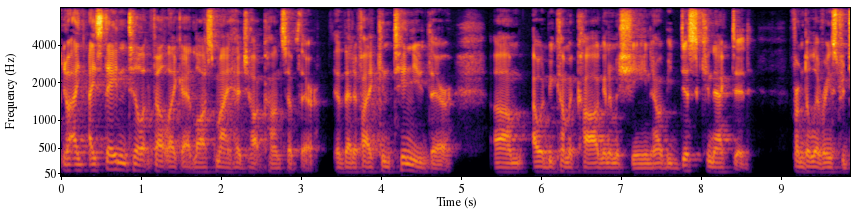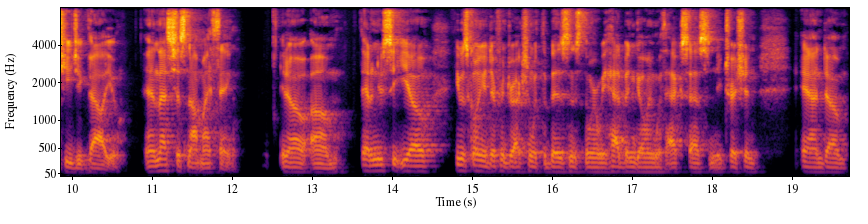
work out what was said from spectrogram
you know, I, I, stayed until it felt like I had lost my hedgehog concept there. That if I continued there, um, I would become a cog in a machine. I would be disconnected from delivering strategic value, and that's just not my thing. You know, um, they had a new CEO. He was going a different direction with the business than where we had been going with XS and nutrition. And um,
